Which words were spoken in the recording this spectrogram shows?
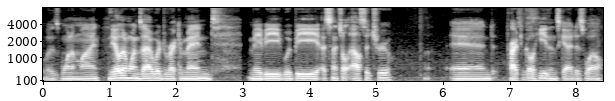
was one of mine. The other ones I would recommend maybe would be Essential Asatru and Practical Heathen's Guide as well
